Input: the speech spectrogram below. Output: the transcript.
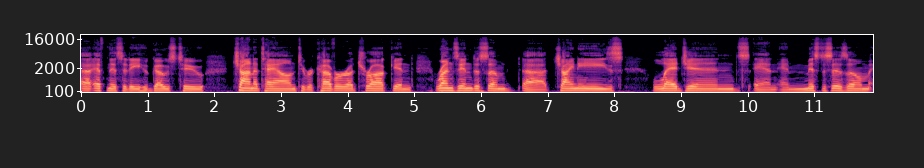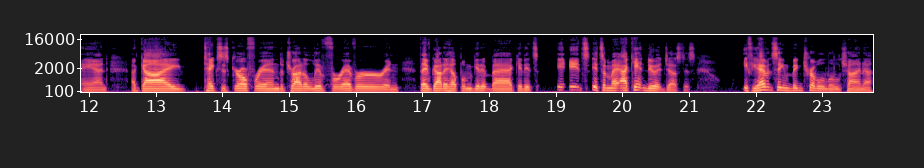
ethnicity who goes to Chinatown to recover a truck and runs into some uh, Chinese legends and and mysticism and a guy takes his girlfriend to try to live forever, and they've got to help him get it back. And it's it, it's it's a I can't do it justice. If you haven't seen Big Trouble in Little China,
